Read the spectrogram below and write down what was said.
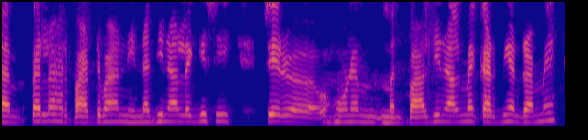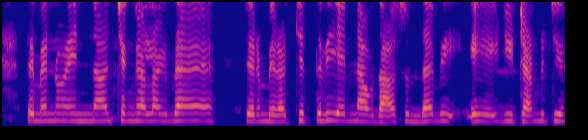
ਅਮ ਪਹਿਲਾਂ ਹਰਪਾਲ ਦੀਵਾਨ ਨੀਨਾ ਜੀ ਨਾਲ ਲੱਗੀ ਸੀ, ਫਿਰ ਹੁਣ ਮਨਪਾਲ ਜੀ ਨਾਲ ਮੈਂ ਕਰਦੀ ਹਾਂ ਡਰਾਮੇ। ਤੇ ਮੈਨੂੰ ਇੰਨਾ ਚੰਗਾ ਲੱਗਦਾ ਹੈ ਫਿਰ ਮੇਰਾ ਚਿੱਤ ਵੀ ਇੰਨਾ ਉਦਾਸ ਹੁੰਦਾ ਵੀ ਇਹ ਜੀ ਠੰਡ 'ਚ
